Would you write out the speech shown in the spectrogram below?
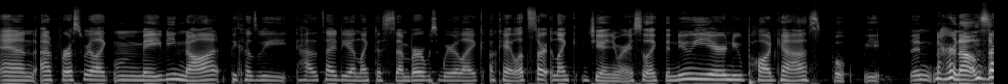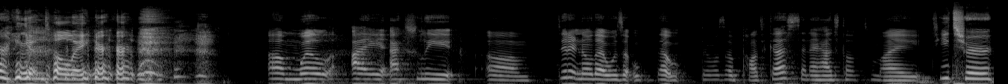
And at first, we were like, mm, "Maybe not," because we had this idea in like December. So we were like, "Okay, let's start in like January." So like the new year, new podcast, but we didn't turn out and starting it till later. um, well, I actually um, didn't know that was a, that there was a podcast, and I had to talk to my teacher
